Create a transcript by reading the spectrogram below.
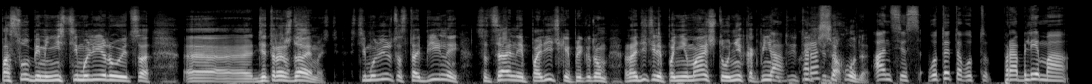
пособиями не стимулируется э, деторождаемость. Стимулируется стабильной социальной политикой, при котором родители понимают, что у них как минимум да, 3 тысячи хорошо. дохода. Ансис, вот эта вот проблема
